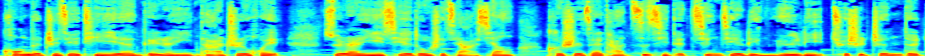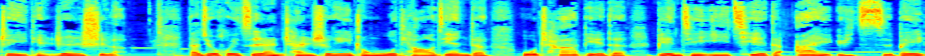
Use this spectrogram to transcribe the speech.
空的直接体验给人以大智慧，虽然一切都是假象，可是在他自己的境界领域里却是真的这一点认识了。那就会自然产生一种无条件的、无差别的、遍及一切的爱与慈悲。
